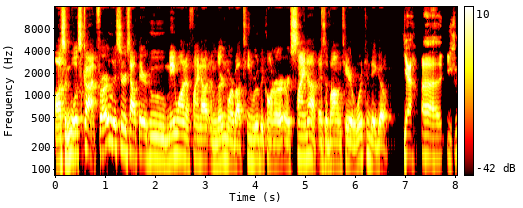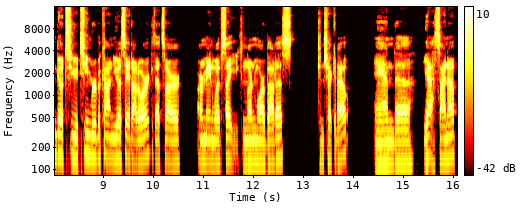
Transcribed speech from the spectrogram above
Awesome. Well scott for our listeners out there who may want to find out and learn more about team rubicon or, or sign up as a volunteer where can they go? Yeah uh, you can go to teamrubiconusa.org that's our our main website. You can learn more about us. You can check it out. And uh, yeah, sign up,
